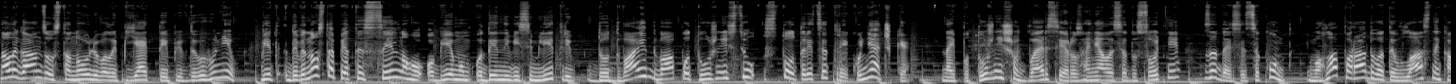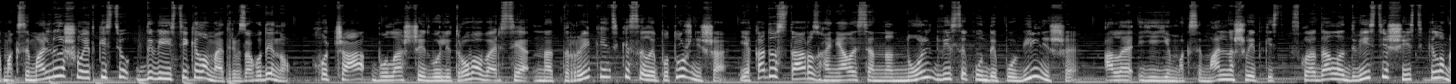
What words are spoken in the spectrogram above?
На Леганзо встановлювали 5 типів двигунів від 95-сильного об'ємом 1,8 літрів до 2,2 потужністю 133 конячки. Найпотужніша версія розганялася до сотні за 10 секунд і могла порадувати власника максимальною швидкістю 200 км за годину. Хоча була ще й дволітрова версія на 3 кінські сили потужніша, яка до 100 розганялася на 0,2 секунди повільніше, але її максимальна швидкість складала 206 км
